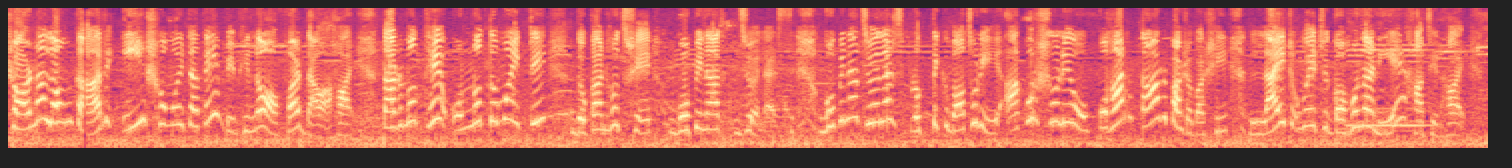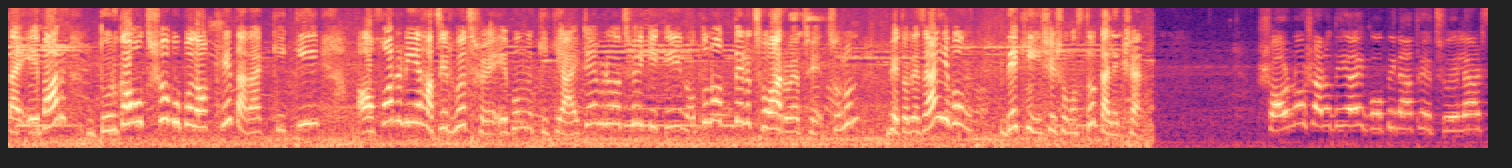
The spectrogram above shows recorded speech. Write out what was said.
স্বর্ণালঙ্কার এই সময়টাতে বিভিন্ন অফার দেওয়া হয়। তার মধ্যে অন্যতম একটি দোকান হচ্ছে গোপীনাথ জুয়েলার্স গোপীনাথ জুয়েলার্স প্রত্যেক বছরই আকর্ষণীয় উপহার, তার পাশাপাশি লাইট ওয়েট গহনা নিয়ে হাজির হয়। তাই এবার দুর্গা উৎসব উপলক্ষে তারা কি কি অফার নিয়ে হাজির হয়েছে এবং কি কি আইটেম রয়েছে, কি কি নতুনত্বের ছোঁয়া রয়েছে, চলুন ভেতরে যাই এবং দেখি সে সমস্ত কালেকশন স্বর্ণ শারদীয়ায় গোপীনাথের জুয়েলার্স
